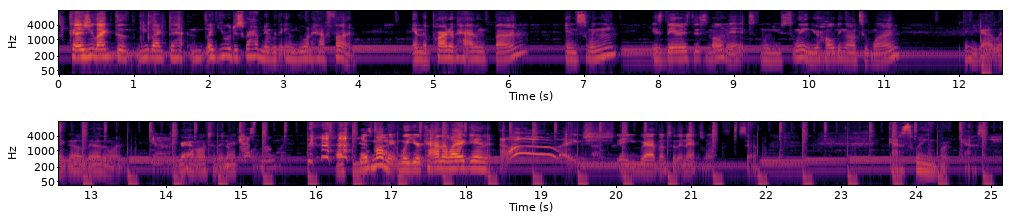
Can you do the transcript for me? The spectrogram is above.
Because you like the you like the like you were describing it with him, you want to have fun, and the part of having fun and swinging is there is this moment when you swing, you're holding on to one, but then you gotta let go of the other one, Yeah. grab onto the next Best one. moment. That's the best moment where you're kind of like in oh like then you grab onto the next one. So gotta swing, bro. Gotta swing.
